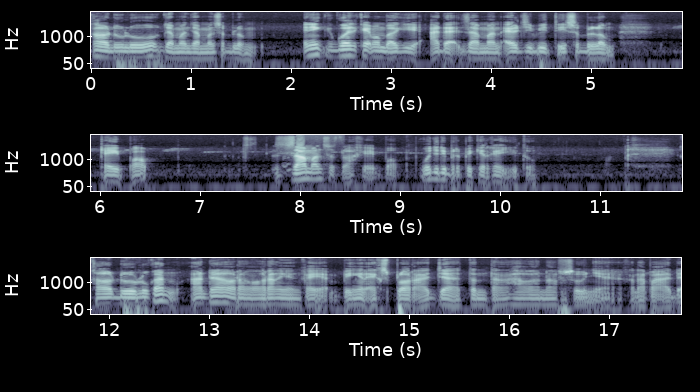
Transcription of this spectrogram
kalau dulu zaman zaman sebelum ini gue kayak membagi ada zaman LGBT sebelum K-pop zaman setelah K-pop. Gue jadi berpikir kayak gitu kalau dulu kan ada orang-orang yang kayak pengen explore aja tentang hawa nafsunya. Kenapa ada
